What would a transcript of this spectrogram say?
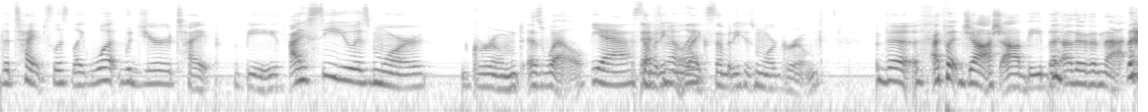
the types list like what would your type be? I see you as more groomed as well. Yeah, Somebody definitely. who likes somebody who's more groomed. The I put Josh Avi, but other than that.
